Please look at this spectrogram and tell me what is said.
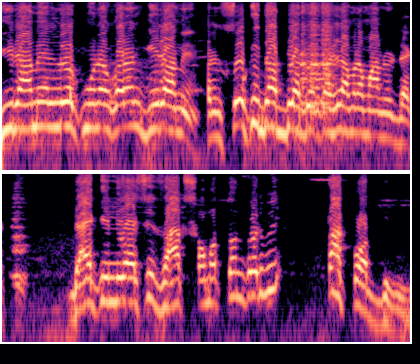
গ্রামের লোক মনে করেন গ্রামে। চকিদার দেওয়া দরকার হলে আমরা মানুষ ডাকি ডাকি লিয়ে আসি, যাক সমর্থন করবি, তাক পথ দিবি।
